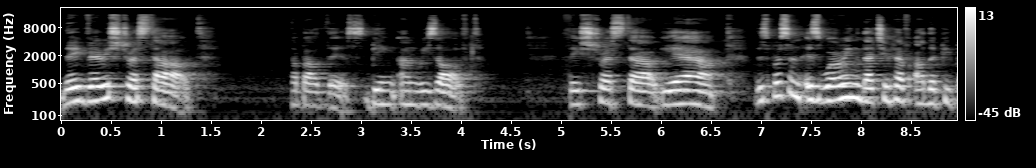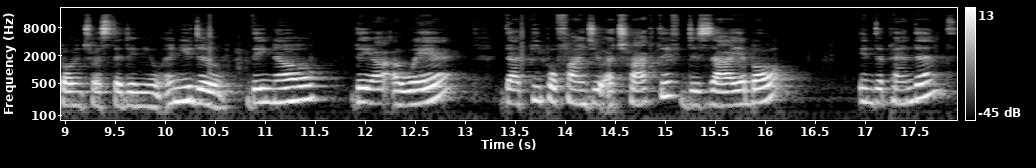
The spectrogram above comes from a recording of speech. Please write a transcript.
They're very stressed out about this being unresolved. They stressed out. Yeah. This person is worrying that you have other people interested in you. And you do. They know, they are aware that people find you attractive, desirable, independent.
